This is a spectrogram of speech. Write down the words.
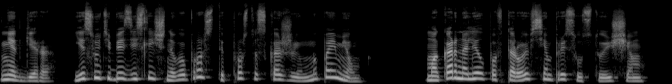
«Нет, Гера, если у тебя здесь личный вопрос, ты просто скажи, мы поймем». Макар налил по второй всем присутствующим.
